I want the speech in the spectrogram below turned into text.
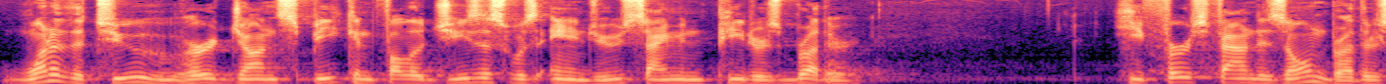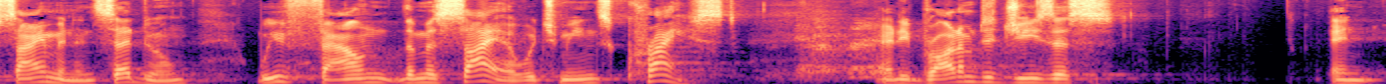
one of the two who heard John speak and followed Jesus was Andrew, Simon Peter's brother. He first found his own brother Simon and said to him, We've found the Messiah, which means Christ. And he brought him to Jesus. And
